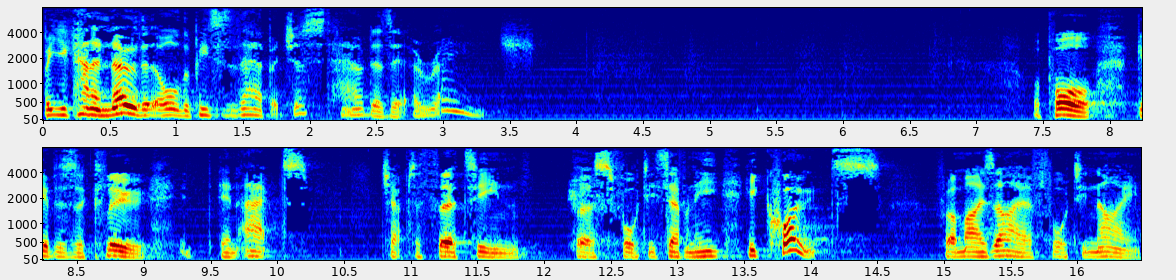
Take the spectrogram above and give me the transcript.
But you kind of know that all the pieces are there, but just how does it arrange? Well, Paul gives us a clue in Acts chapter 13, verse 47. He, he quotes from Isaiah 49.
